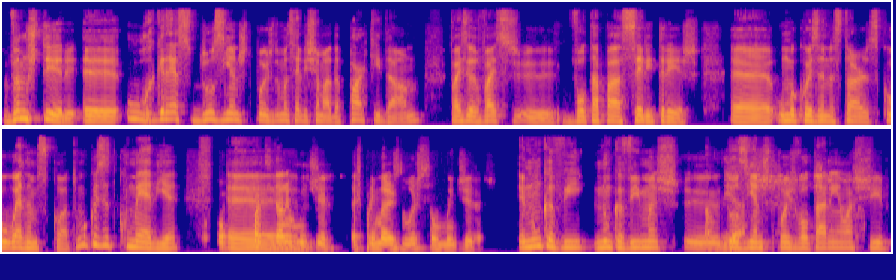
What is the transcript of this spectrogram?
vamos ter eh, o regresso 12 anos depois de uma série chamada Party Down. Vai, vai eh, voltar para a série 3, eh, uma coisa na Stars com o Adam Scott, uma coisa de comédia. O Eh, Partidão é muito giro. As primeiras duas são muito giras. Eu nunca vi, nunca vi, mas Aliás. 12 anos depois voltarem, eu acho giro.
